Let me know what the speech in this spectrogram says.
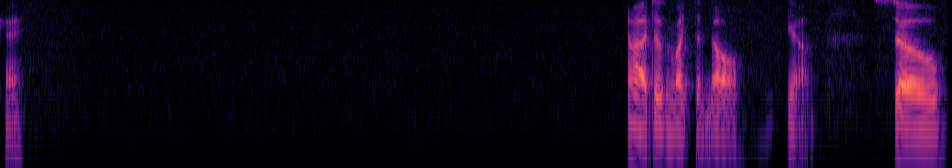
Okay. Uh, it doesn't like the null. Yeah. So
